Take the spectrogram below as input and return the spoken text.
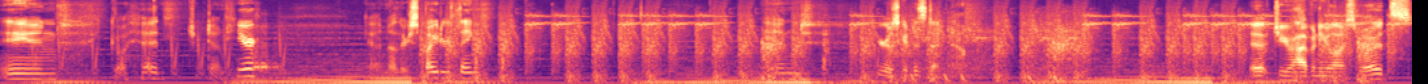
And go ahead, jump down here. Got another spider thing. And you're as good as dead now. Uh, do you have any last words?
